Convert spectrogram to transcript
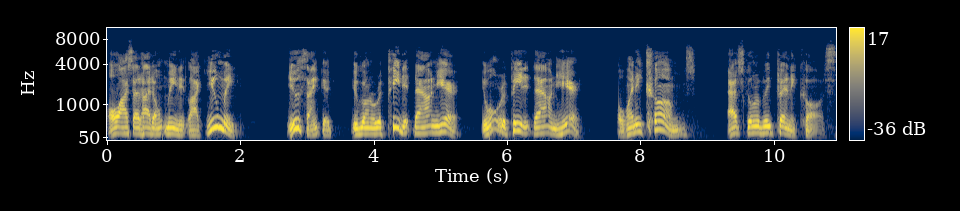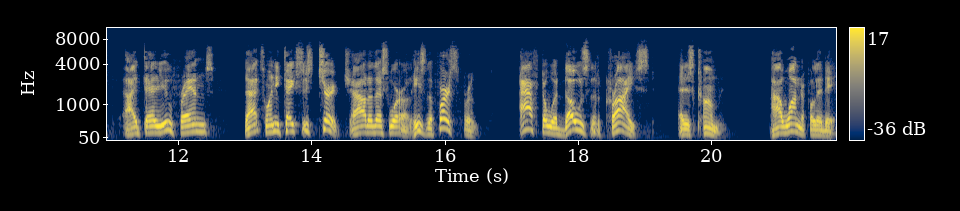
Oh, I said, I don't mean it like you mean it. You think it, you're going to repeat it down here. You won't repeat it down here. But when he comes, that's going to be Pentecost. I tell you, friends, that's when he takes his church out of this world. He's the first fruits. Afterward, those that are Christ that is coming. How wonderful it is.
